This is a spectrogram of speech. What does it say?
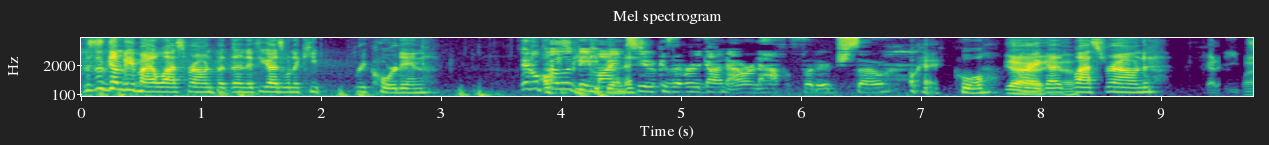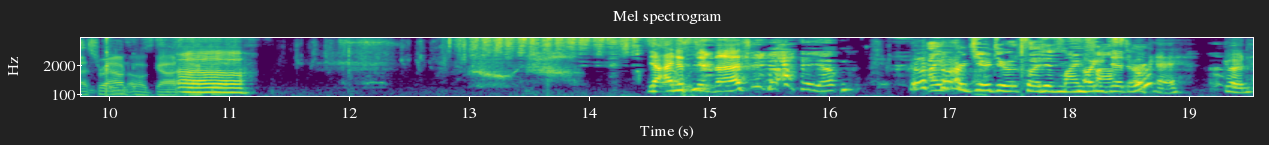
this is gonna be my last round, but then if you guys want to keep recording, It'll I'll probably be mine too, because I've already got an hour and a half of footage. So. okay, cool. Yeah, All right, guys, yeah. last round. Last round? food. Oh god. Uh. Yeah, I just did that. yep. I heard you do it, so I did mine Oh, you faster. did. Okay, good.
